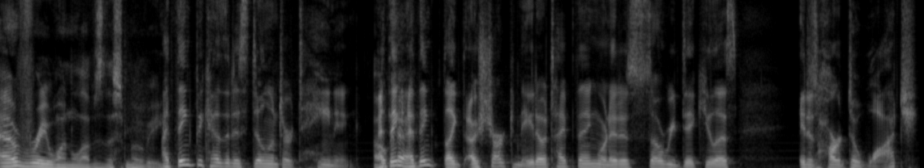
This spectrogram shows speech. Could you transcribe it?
everyone loves this movie. I think because it is still entertaining. I think Okay. I think like a Sharknado type thing when it is so ridiculous, it is hard to watch.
